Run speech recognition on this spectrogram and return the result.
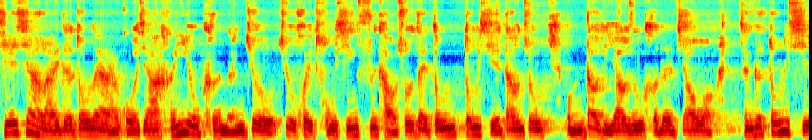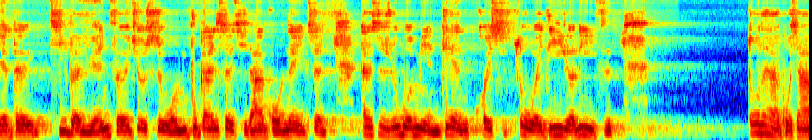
接下来的东南亚国家很有可能就就会重新思考说，在东东协当中，我们到底要如何的交往？整个东协的基本原则就是我们不干涉其他国内政。但是如果缅甸会是作为第一个例子，东南亚国家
